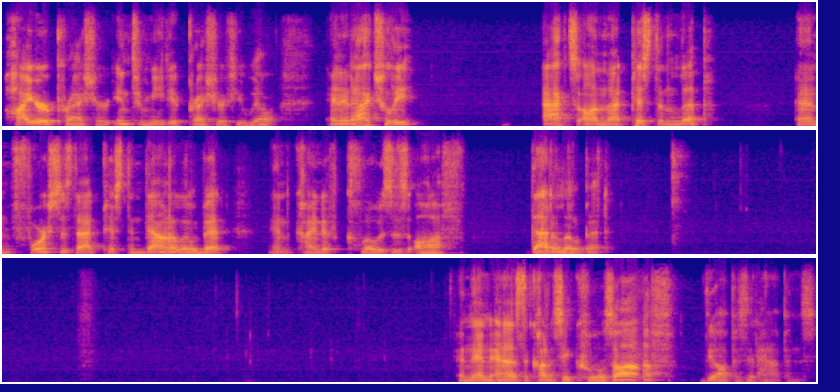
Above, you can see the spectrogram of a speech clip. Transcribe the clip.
higher pressure, intermediate pressure, if you will, and it actually acts on that piston lip and forces that piston down a little bit and kind of closes off that a little bit. And then as the condensate cools off, the opposite happens.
